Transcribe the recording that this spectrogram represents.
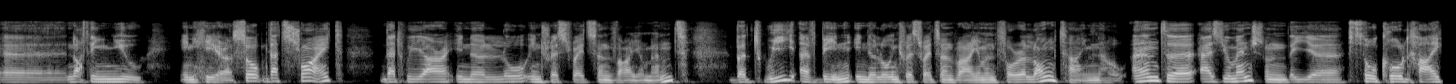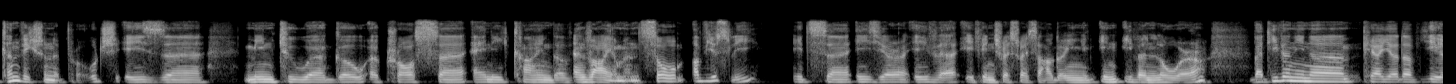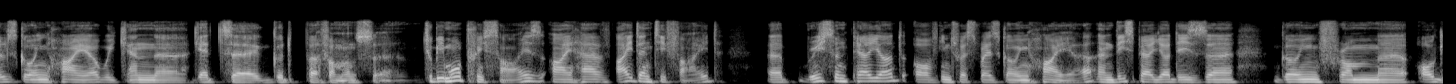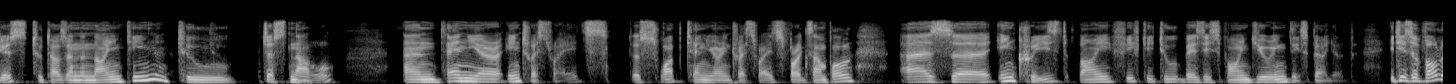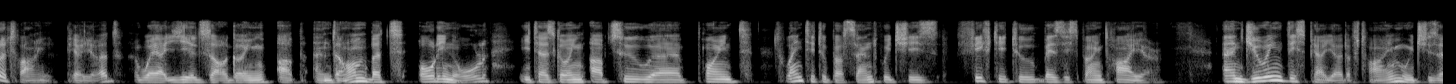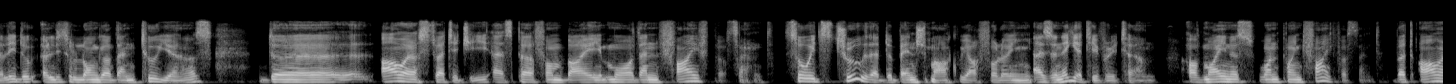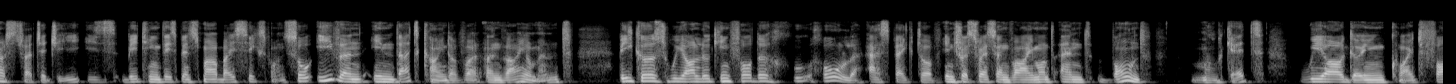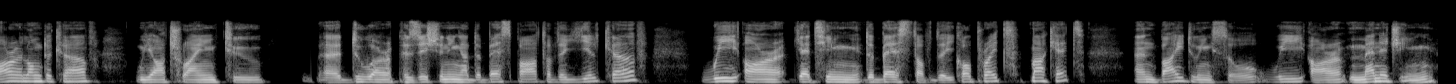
nothing new in here. So that's right that we are in a low interest rates environment, but we have been in a low interest rates environment for a long time now. And uh, as you mentioned, the uh, so-called high conviction approach is uh, mean to uh, go across uh, any kind of environment. So obviously, it's uh, easier if, uh, if interest rates are going in even lower. But even in a period of yields going higher, we can uh, get good performance to be more precise, I have identified a recent period of interest rates going higher, and this period is uh, going from uh, August 2019 to just now. And 10 year interest rates, the swap 10 year interest rates, for example, has uh, increased by 52 basis points during this period. It is a volatile period where yields are going up and down, but all in all, it has going up to uh, 0.22%, which is 52 basis points higher. And during this period of time, which is a little a little longer than two years, the our strategy has performed by more than 5%. So it's true that the benchmark we are following has a negative return of minus 1.5%. But our strategy is beating this benchmark by six points. So even in that kind of uh, environment, because we are looking for the whole aspect of interest rate environment and bond market, we are going quite far along the curve. We are trying to uh, do our positioning at the best part of the yield curve. We are getting the best of the corporate market. And by doing so, we are managing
